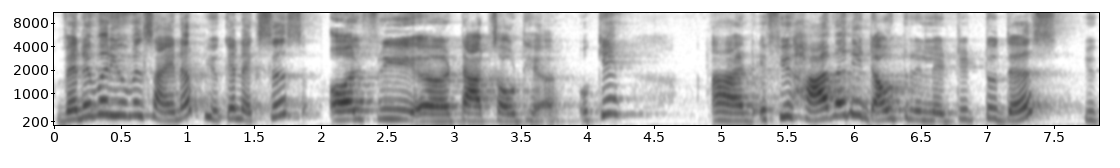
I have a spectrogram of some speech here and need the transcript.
Whenever you will sign up, you can access all free uh, tabs out here. Okay. And if you have any doubt related to this, you,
